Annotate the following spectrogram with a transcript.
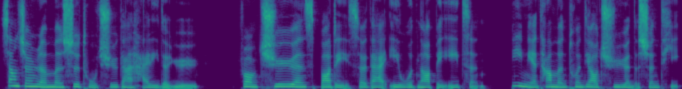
象征人们试图驱赶海里的鱼 from 屈原 's body so that it would not be eaten，避免他们吞掉屈原的身体。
